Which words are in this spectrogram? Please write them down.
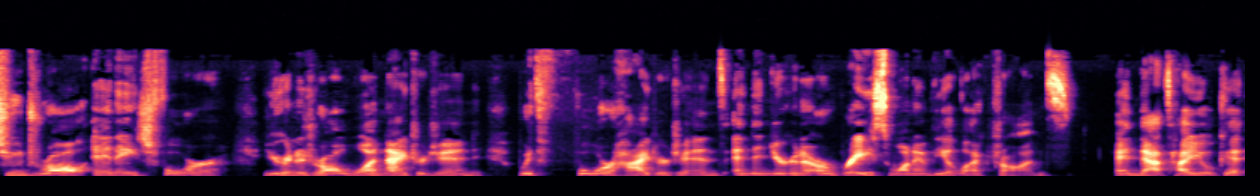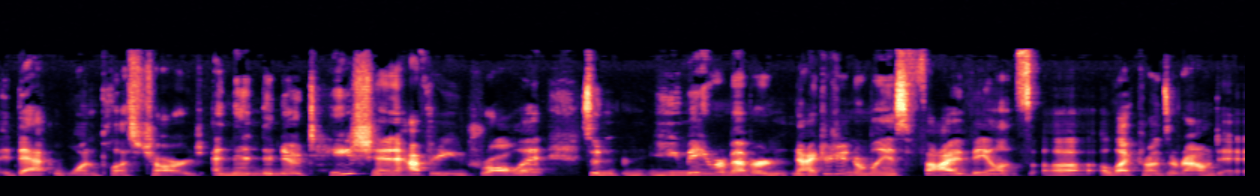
to draw NH4, you're going to draw one nitrogen with four hydrogens, and then you're going to erase one of the electrons. and that's how you'll get that one plus charge. And then the notation after you draw it, so you may remember nitrogen normally has five valence uh, electrons around it.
